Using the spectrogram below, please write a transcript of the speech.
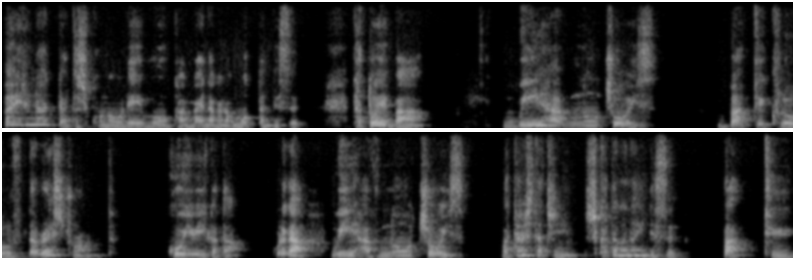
ぱいいるなって私この例文を考えながら思ったんです。例えば、We have no choice but to close the restaurant. こういう言い方。これが We have no choice. 私たちに仕方がないんです。but to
